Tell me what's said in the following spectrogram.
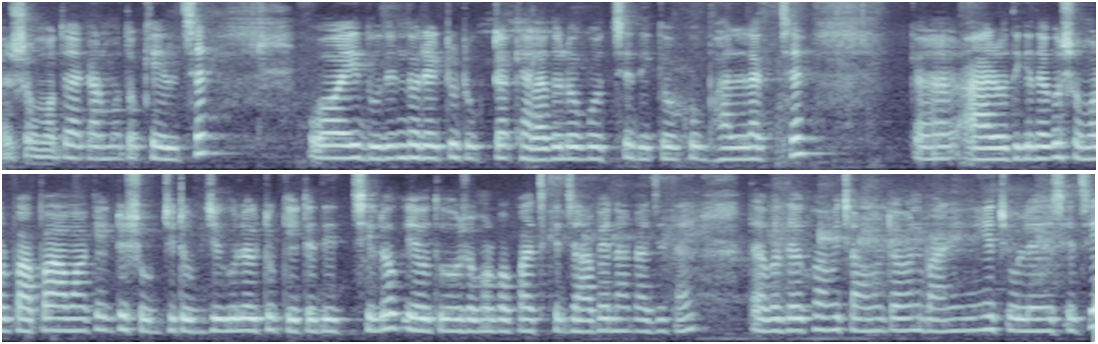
আর সমতো একার মতো খেলছে। ও এই দুদিন ধরে একটু টুকটাক খেলাধুলো করছে, দেখেও খুব ভালো লাগছে। আর ওদিকে দেখো সোমর পাপা আমাকে একটু সবজি টবজিগুলো একটু কেটে দিচ্ছিল, যেহেতু সমর পাপা আজকে যাবে না কাজে তাই। তারপর দেখো আমি চাউমিন টাউমিন বানিয়ে নিয়ে চলে এসেছি।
